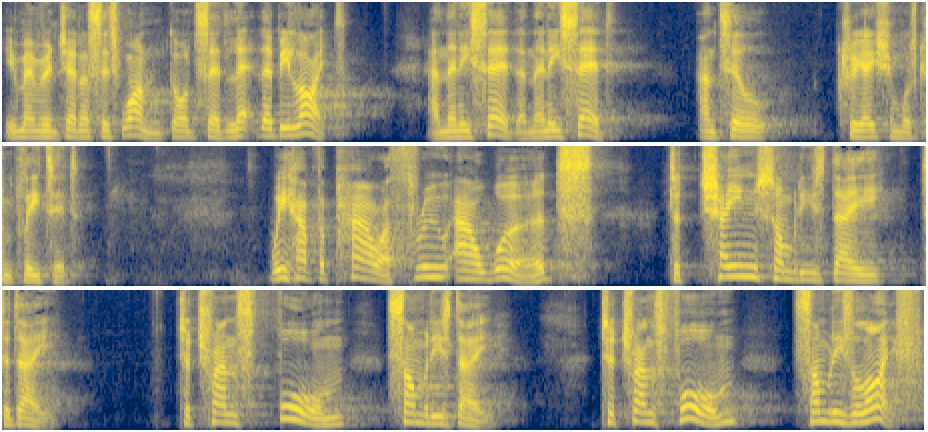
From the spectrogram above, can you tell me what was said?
You remember in Genesis 1, God said, let there be light. And then he said, and then he said, until creation was completed. We have the power through our words to change somebody's day today, to transform somebody's day, to transform somebody's life.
